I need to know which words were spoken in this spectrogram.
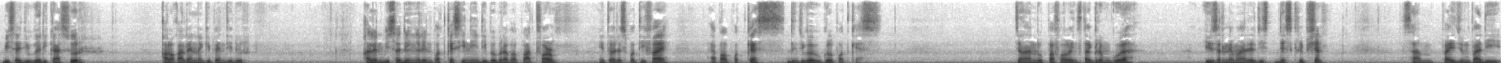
Bisa juga di kasur kalau kalian lagi pengen tidur. Kalian bisa dengerin podcast ini di beberapa platform. Itu ada Spotify Apple Podcast dan juga Google Podcast jangan lupa follow Instagram gue username ada di description. Sampai jumpa di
